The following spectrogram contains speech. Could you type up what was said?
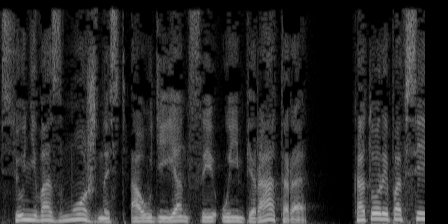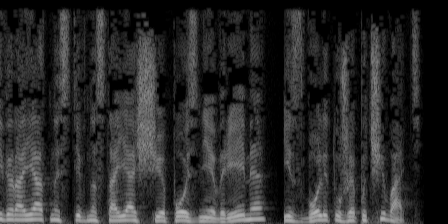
«всю невозможность аудиенции у императора, который, по всей вероятности, в настоящее позднее время изволит уже почивать.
